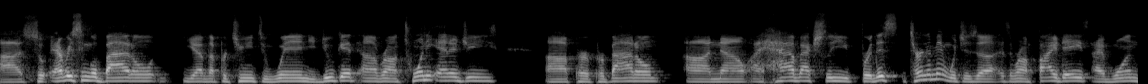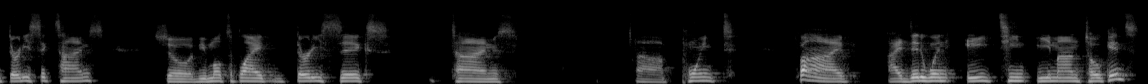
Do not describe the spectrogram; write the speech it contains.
Uh, so every single battle, you have the opportunity to win. You do get uh, around 20 energies uh, per, per battle. Uh, now I have actually for this tournament, which is, uh, is around five days, I've won 36 times. So if you multiply 36 times uh, 0.5, I did win 18 EMON tokens.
